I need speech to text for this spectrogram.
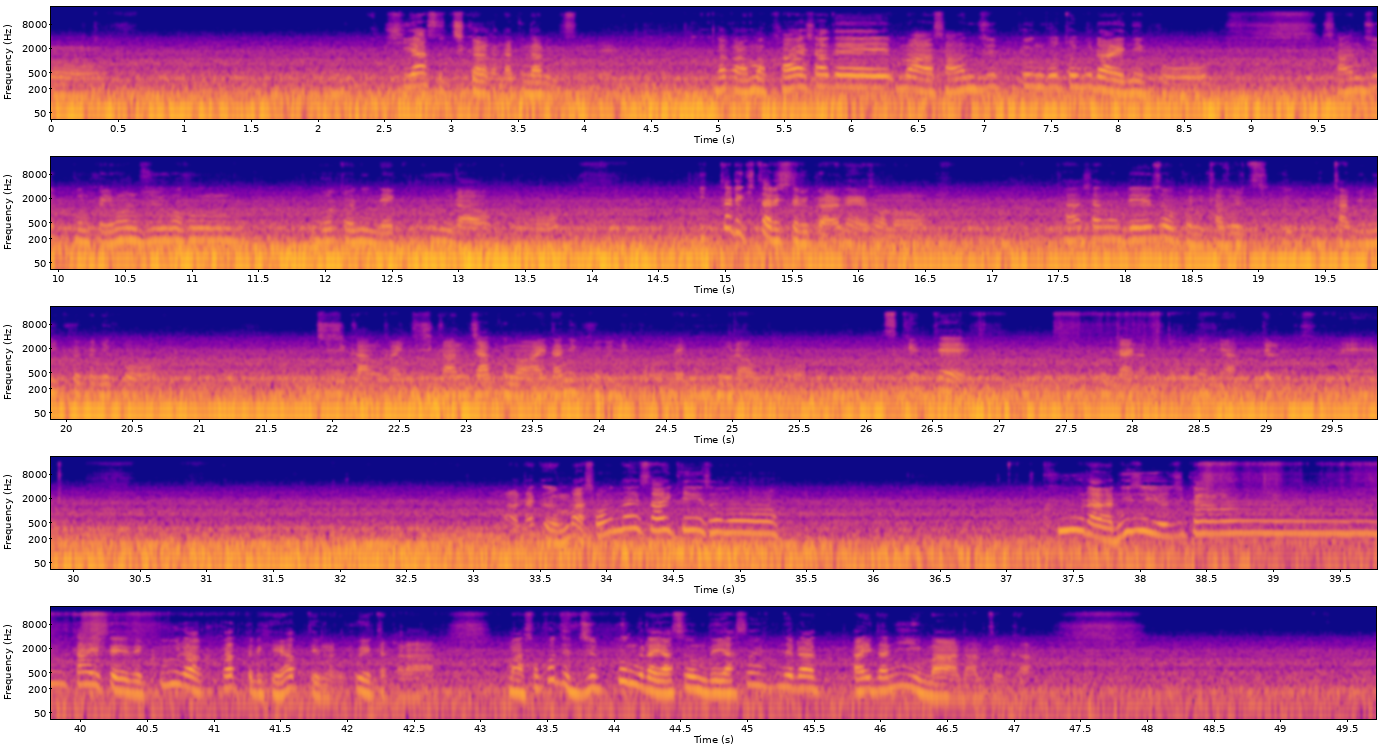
冷やす力がなくなるんですよね。だからまあ会社でまあ30分ごとぐらいにこう30分か45分ごとにネッククーラーをこう行ったり来たりしてるからねその会社の冷蔵庫にたどり着くたびに首にこう1時間か1時間弱の間に首にこうネッククーラーをこうつけてみたいなことねやってるんですよね。まあだけどまあそんなに最近そのクーラー24時間体制でクーラーかかってる部屋っていうのが増えたからまあそこで10分ぐらい休んで休んでる間にまあなんていうか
